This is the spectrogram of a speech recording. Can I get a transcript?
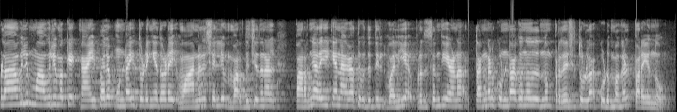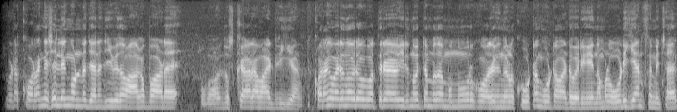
പ്ലാവിലും മാവിലുമൊക്കെ കായ്ഫലം ഉണ്ടായി തുടങ്ങിയതോടെ വാനരശല്യം വർദ്ധിച്ചതിനാൽ പറഞ്ഞറിയിക്കാനാകാത്ത വിധത്തിൽ വലിയ പ്രതിസന്ധിയാണ് തങ്ങൾക്കുണ്ടാകുന്നതെന്നും പ്രദേശത്തുള്ള കുടുംബങ്ങൾ പറയുന്നു. ഇവിടെ കുരങ്ങ് ശല്യം കൊണ്ട് ജനജീവിതം ആകപ്പാടെ ദുഷ്കരമായിട്ടിരിക്കുകയാണ്. കുരങ്ങ് വരുന്ന ഒരു പത്തിര ഇരുന്നൂറ്റമ്പത് മുന്നൂറ് കുരങ്ങുകൾ കൂട്ടം കൂട്ടമായിട്ട് വരികയും നമ്മൾ ഓടിക്കാൻ ശ്രമിച്ചാൽ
